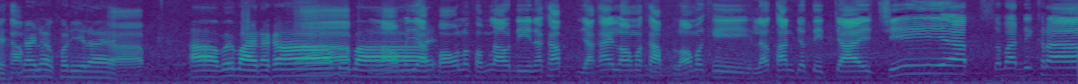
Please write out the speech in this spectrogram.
นะครับได้เลิกพอดีเลยครับอ่าบ๊ายบายนะครับบ๊ายบายเราไม่อยากบอกว่ารถของเราดีนะครับ อยากให้ลองมาขับลองมาขี่แล้วท่านจะติดใจเชียบ สวัสดีครั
